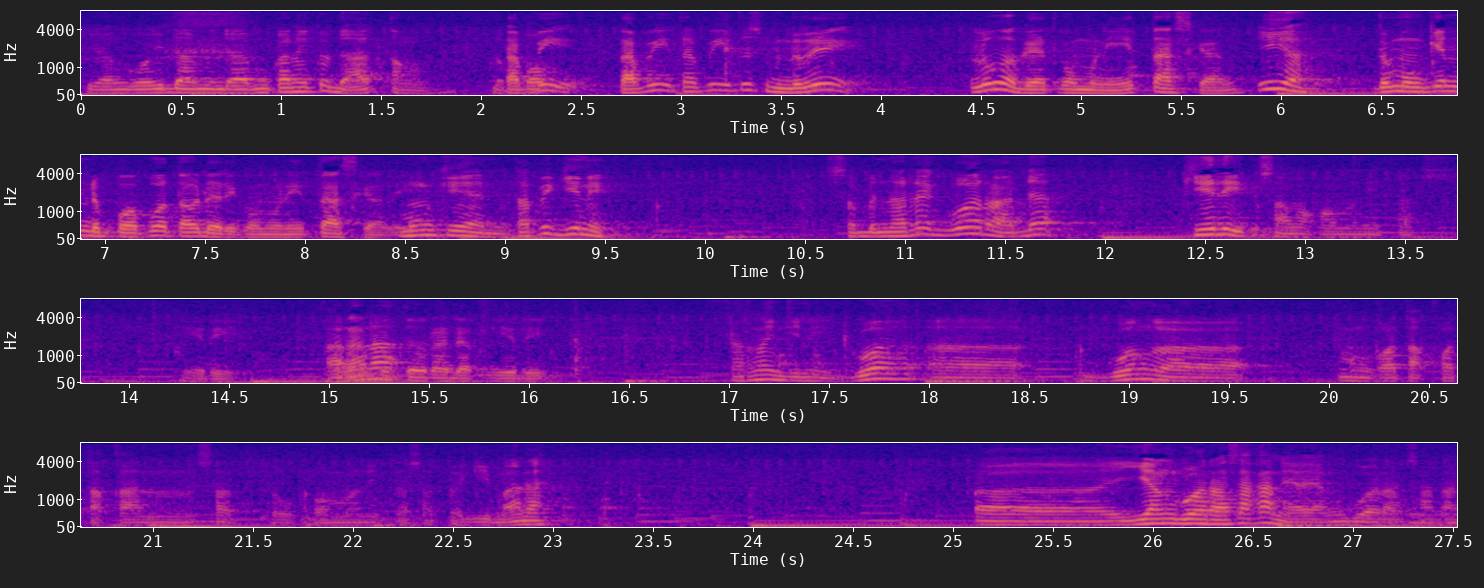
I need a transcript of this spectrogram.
yang gue idam-idamkan itu datang. Tapi tapi tapi itu sebenarnya lu nggak lihat komunitas kan? Iya, Itu mungkin The Popo tahu dari komunitas kali. Mungkin, tapi gini. Sebenarnya gue rada kiri sama komunitas. Kiri. Karena- Karena tuh rada kiri. Karena gini, gue uh, gua nggak mengkotak-kotakan satu komunitas atau gimana. Eh, yang gue rasakan ya, yang gue rasakan.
